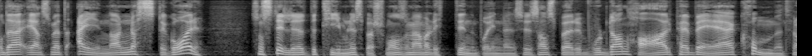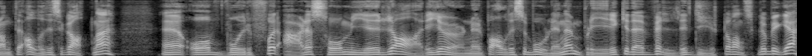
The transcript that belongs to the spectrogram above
Og Det er en som heter Einar Nøstegård, som stiller et betimelig spørsmål som jeg var litt inne på innledningsvis. Han spør hvordan har PBE kommet fram til alle disse gatene? Og hvorfor er det så mye rare hjørner på alle disse boligene? Blir ikke det veldig dyrt og vanskelig å bygge?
